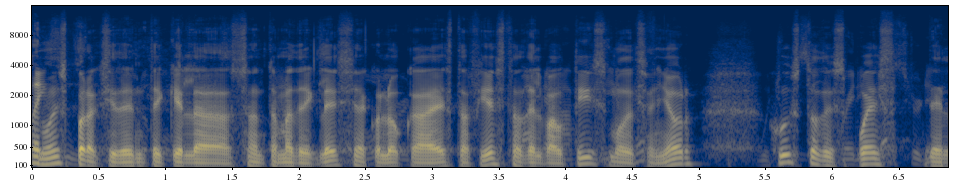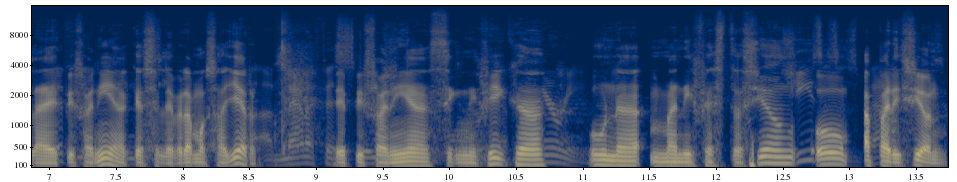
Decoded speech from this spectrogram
No es por accidente que la Santa Madre Iglesia coloca esta fiesta del bautismo del Señor justo después de la Epifanía que celebramos ayer. Epifanía significa una manifestación o aparición.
